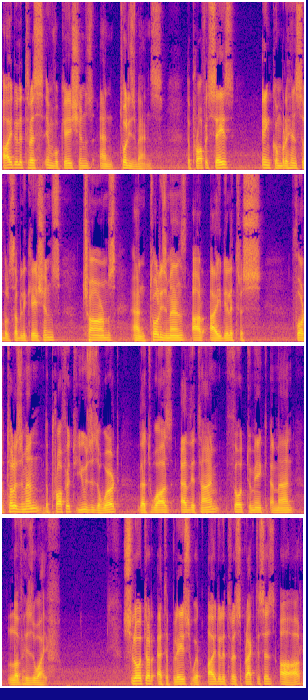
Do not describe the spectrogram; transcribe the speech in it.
Idolatrous invocations and talismans. The Prophet says, incomprehensible supplications, charms, and talismans are idolatrous. For talisman, the Prophet uses a word that was at the time thought to make a man love his wife. Slaughter at a place where idolatrous practices are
